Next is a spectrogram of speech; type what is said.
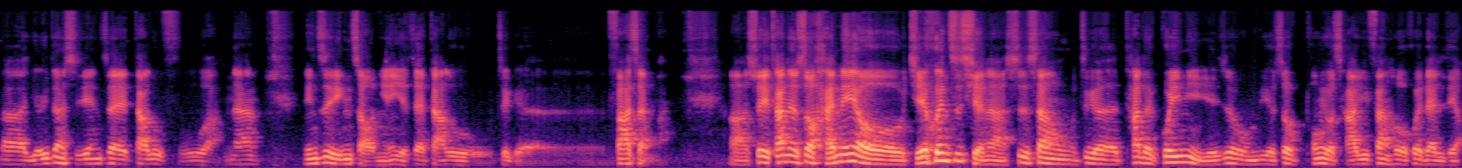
呃有一段时间在大陆服务啊，那林志玲早年也在大陆这个发展嘛。啊，所以她那时候还没有结婚之前啊，事实上，这个她的闺蜜，也就是我们有时候朋友茶余饭后会在聊，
